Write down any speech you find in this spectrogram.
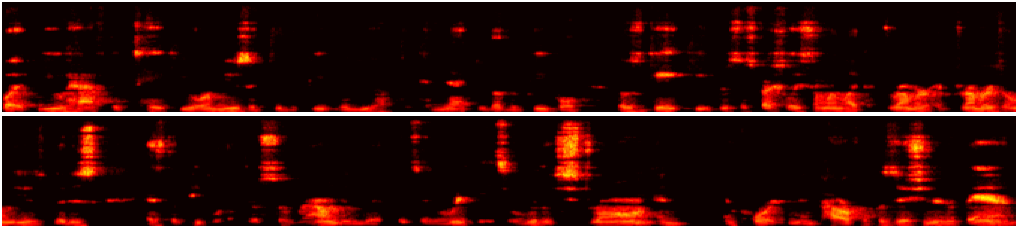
But you have to take your music to the people. You have to connect with other people. Those gatekeepers, especially someone like a drummer, a drummer is only as good as, as the people that they're surrounded with. It's a, re- it's a really strong and important and powerful position in a band.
